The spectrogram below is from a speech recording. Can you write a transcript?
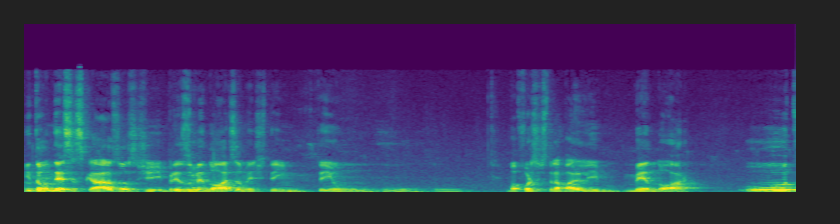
Então, nesses casos de empresas menores, realmente tem, tem um, um- um- uma força de trabalho ali menor, o,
